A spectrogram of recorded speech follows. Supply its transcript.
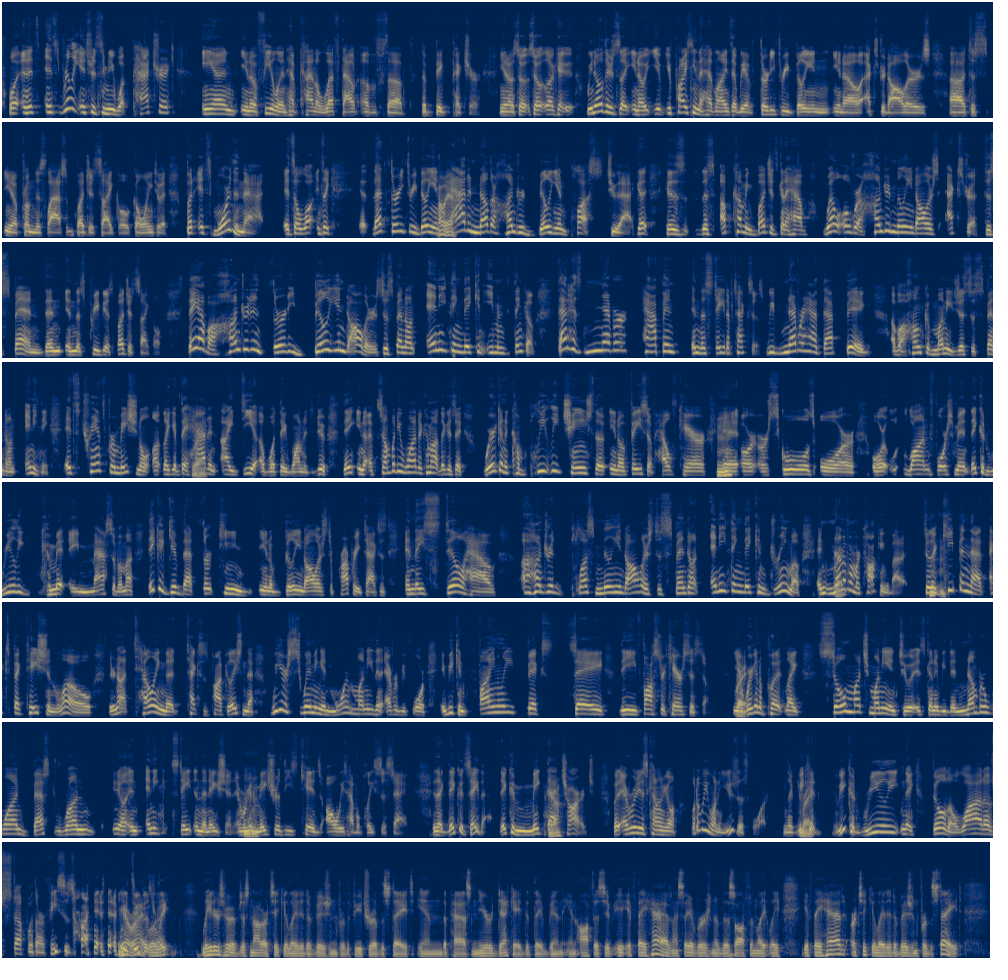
Well, and it's it's really interesting to me what Patrick and you know Phelan have kind of left out of the the big picture. You know, so so okay, we know there's like you know you, you've probably seen the headlines that we have 33 billion you know extra dollars uh, to you know from this last budget cycle going to it, but it's more than that. It's a lot. It's like Uh, that 33 billion oh, yeah. add another 100 billion plus to that. Because this upcoming budget is going to have well over 100 million dollars extra to spend than in this previous budget cycle. They have 130 billion dollars to spend on anything they can even think of. That has never happened in the state of Texas. We've never had that big of a hunk of money just to spend on anything. It's transformational. Uh, like if they had right. an idea of what they wanted to do, they, you know, if somebody wanted to come out, they could say, we're going to completely change the, you know, face of healthcare mm-hmm. uh, or, or schools or, or law enforcement. They could really commit a massive amount. They could give that 13, you know, billion dollars to property taxes and they still have a hundred plus million dollars to spend on anything they can dream of. And none right. of them are talking about it. So they're mm-hmm. keeping that expectation low. They're not telling the Texas population that we are swimming in more money than ever before and we can finally fix, say, the foster care system. Yeah, right. we're going to put like so much money into it. It's going to be the number one best run, you know, in any state in the nation. And we're mm-hmm. going to make sure these kids always have a place to stay. It's like they could say that they could make that yeah. charge, but everybody just kind of go, "What do we want to use this for?" Like we right. could we could really like build a lot of stuff with our faces on it. yeah, we right. Well, right. Le- leaders who have just not articulated a vision for the future of the state in the past near decade that they've been in office, if if they had, and I say a version of this often lately, if they had articulated a vision for the state,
